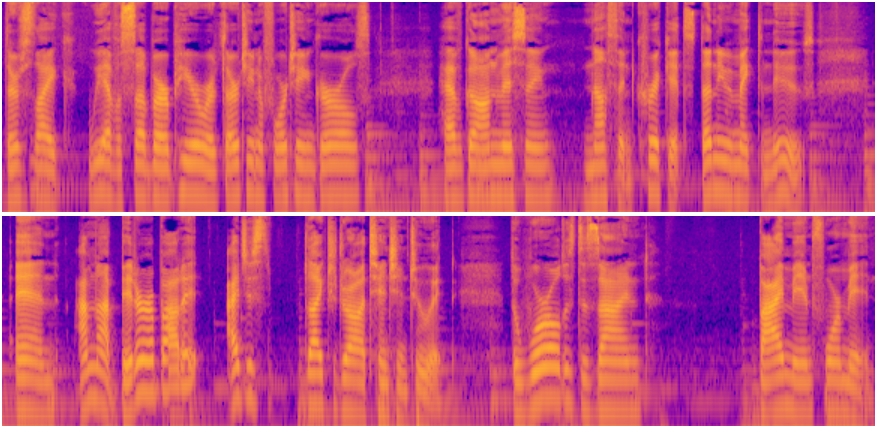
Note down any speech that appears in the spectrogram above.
there's like, we have a suburb here where 13 or 14 girls have gone missing. Nothing, crickets, doesn't even make the news. And I'm not bitter about it. I just like to draw attention to it. The world is designed by men for men.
